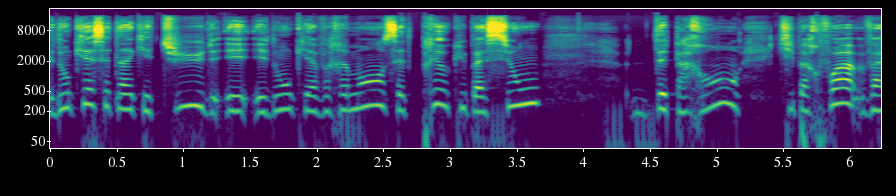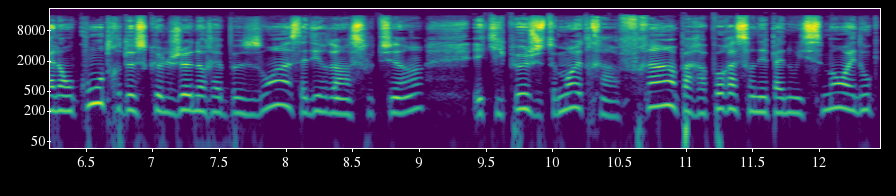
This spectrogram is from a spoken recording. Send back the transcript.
Et donc il y a cette inquiétude, et, et donc il y a vraiment cette préoccupation des parents qui parfois va à l'encontre de ce que le jeune aurait besoin, c'est-à-dire d'un soutien, et qui peut justement être un frein par rapport à son épanouissement. Et donc,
